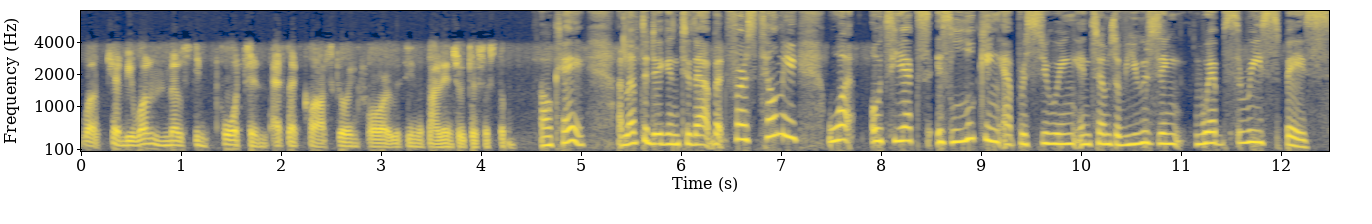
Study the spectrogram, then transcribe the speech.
well, can be one of the most important asset class going forward within the financial ecosystem. Okay. I'd love to dig into that. But first, tell me what OKX is looking at pursuing in terms of using Web3 space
